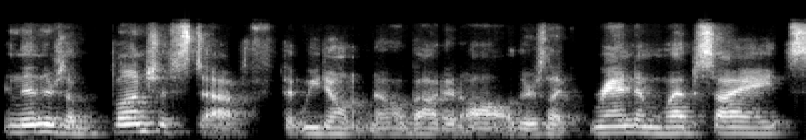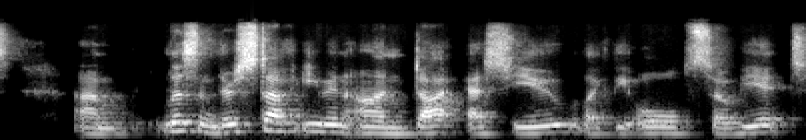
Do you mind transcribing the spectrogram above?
and then there's a bunch of stuff that we don't know about at all. There's like random websites. Um, listen, there's stuff even on .su, like the old Soviet,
